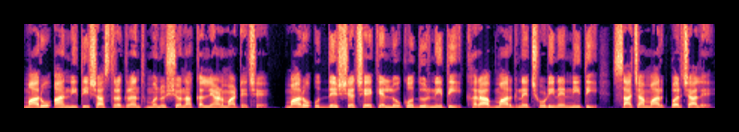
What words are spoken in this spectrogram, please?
મારું આ નીતિશાસ્ત્ર ગ્રંથ મનુષ્યોના કલ્યાણ માટે છે. મારો ઉદ્દેશ્ય છે કે લોકો દુર્નીતિ, ખરાબ માર્ગને છોડીને નીતિ, સાચા માર્ગ પર ચાલે.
